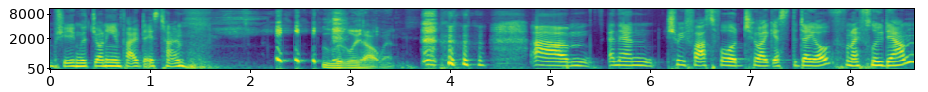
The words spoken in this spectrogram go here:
I'm shooting with Johnny in five days' time. literally how it went. Um, and then should we fast forward to, I guess, the day of when I flew down?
